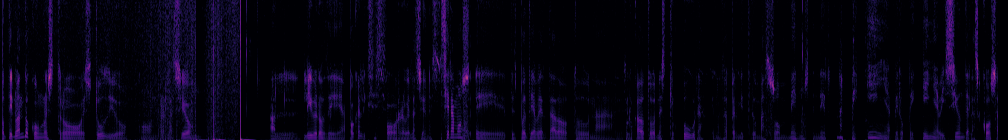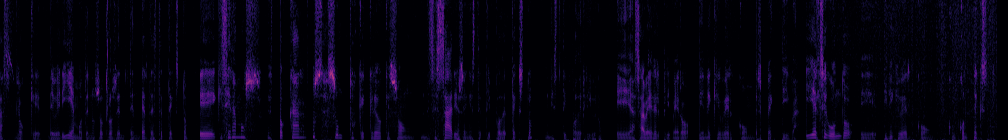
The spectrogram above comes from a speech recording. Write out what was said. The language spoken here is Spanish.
Continuando con nuestro estudio con relación al libro de Apocalipsis o Revelaciones, quisiéramos, eh, después de haber dado toda una, colocado toda una estructura que nos ha permitido más o menos tener una pequeña, pero pequeña visión de las cosas, lo que deberíamos de nosotros entender de este texto, eh, quisiéramos tocar dos asuntos que creo que son necesarios en este tipo de texto, en este tipo de libro. Eh, a saber, el primero tiene que ver con perspectiva y el segundo eh, tiene que ver con, con, contexto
